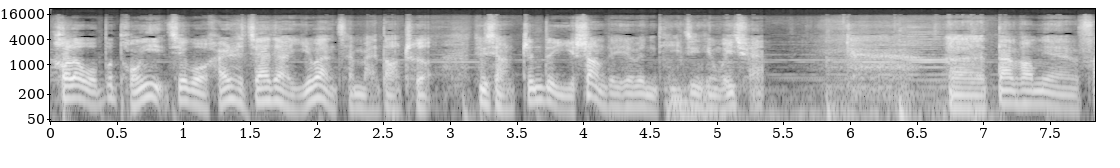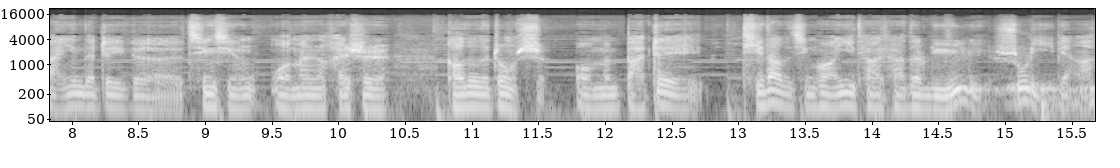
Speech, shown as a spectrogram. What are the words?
后来我不同意，结果还是加价一万才买到车，就想针对以上这些问题进行维权。呃，单方面反映的这个情形，我们还是高度的重视。我们把这提到的情况一条一条的捋一捋，梳理一遍啊。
